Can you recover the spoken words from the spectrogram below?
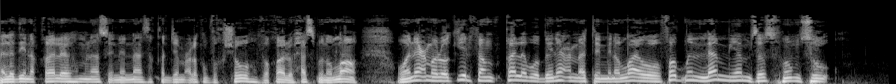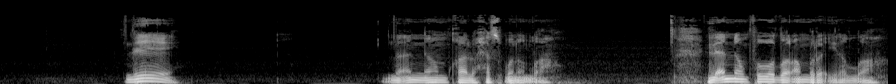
الذين قال لهم الناس إن الناس قد جمعوا لكم فاخشوهم فقالوا حسبنا الله ونعم الوكيل فانقلبوا بنعمة من الله وفضل لم يمسسهم سوء. ليه؟ لأنهم قالوا حسبنا الله. لأنهم فوضوا الأمر إلى الله.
